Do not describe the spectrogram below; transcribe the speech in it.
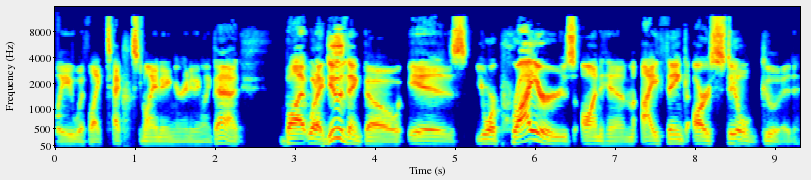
with like text mining or anything like that. But what I do think though is your priors on him, I think are still good.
